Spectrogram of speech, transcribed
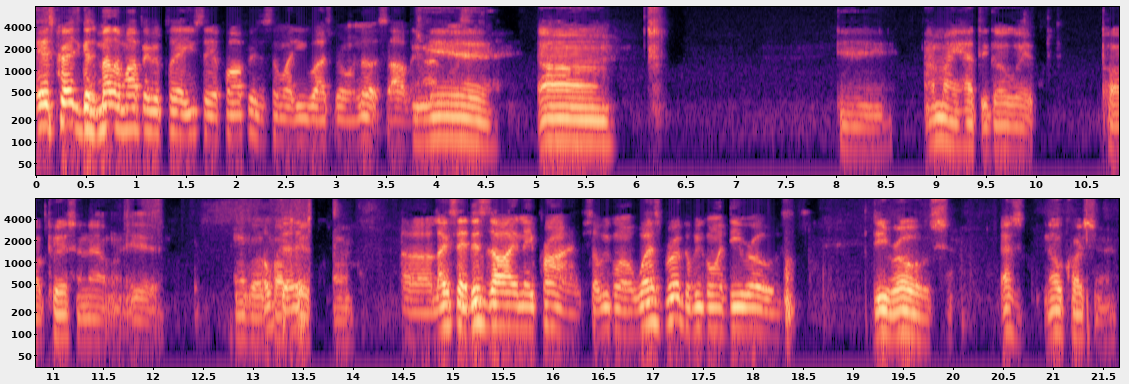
it's crazy because Melo, my favorite player. You said Paul Pierce is somebody you watched growing up, so I was yeah. Um, yeah, I might have to go with Paul Pierce on that one. Yeah, I'm gonna go with okay. Paul Pierce. One. Uh, like I said, this is all in a prime. So we're going Westbrook or we going D Rose? D Rose. That's no question.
